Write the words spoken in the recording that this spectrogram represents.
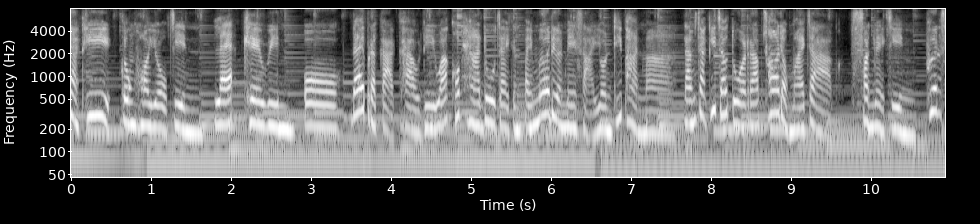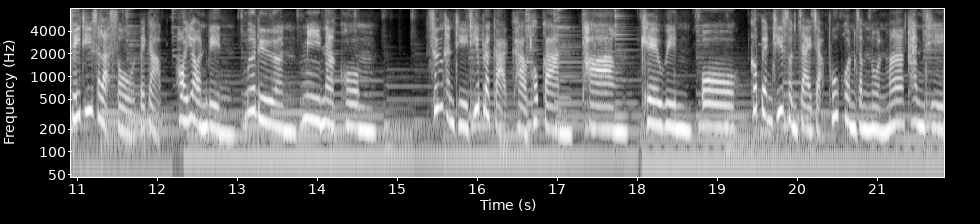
จากที่กงฮอโยจิน และเควิน โอ ได้ประกาศข่าวดีว่าคบหาดูใจกันไปเมื่อเดือนเมษายนที่ผ่านมา หลังจากที่เจ้าตัวรับช่อดอกไม้จากซอนเยจิน เพื่อนซีที่สละโสดไปกับฮอยอนบิน เมื่อเดือนมีนาคม ซึ่งทันทีที่ประกาศข่าวพบกัน ทางเควินโอก็เป็นที่สนใจจากผู้คนจำนวนมากทันที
